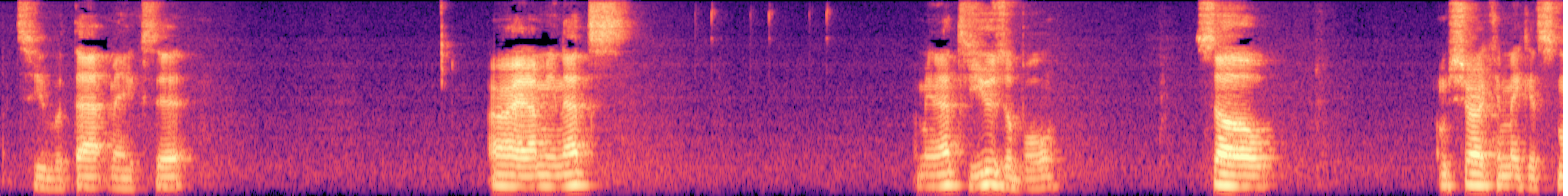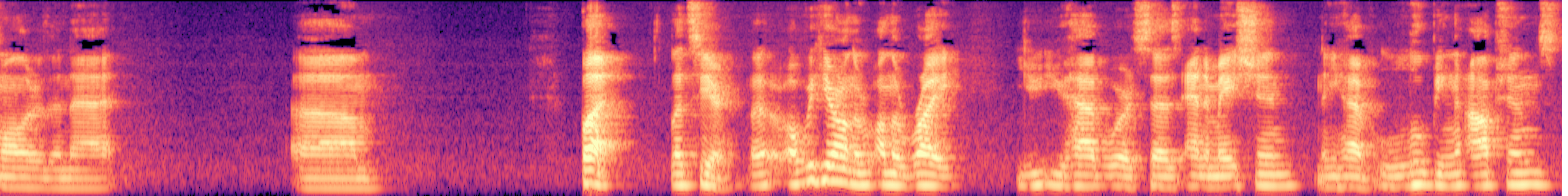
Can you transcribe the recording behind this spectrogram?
Let's see what that makes it. All right, I mean that's I mean that's usable. So I'm sure I can make it smaller than that. Um, but let's hear uh, over here on the on the right you, you have where it says animation, and then you have looping options.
